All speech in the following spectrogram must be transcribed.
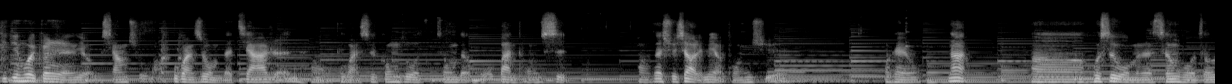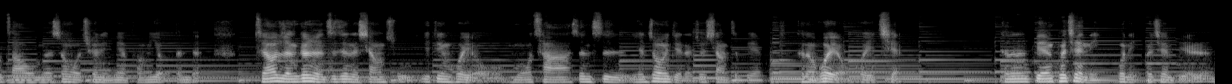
一定会跟人有相处嘛，不管是我们的家人哦，不管是工作中的伙伴、同事，哦，在学校里面有同学，OK，那啊，或是我们的生活周遭、我们的生活圈里面朋友等等，只要人跟人之间的相处，一定会有摩擦，甚至严重一点的，就像这边可能会有亏欠，可能别人亏欠你，或你亏欠别人，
